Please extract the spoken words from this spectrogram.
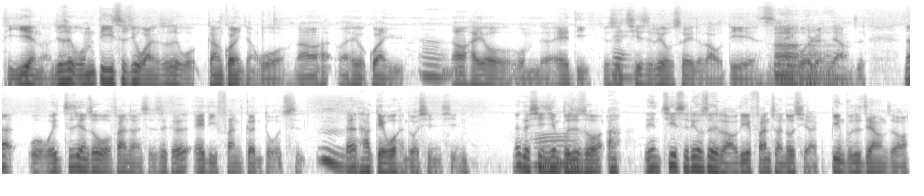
体验呢、啊，就是我们第一次去玩的时候，是我刚刚冠宇讲我，然后还还有冠宇，嗯，然后还有我们的 Eddie，就是七十六岁的老爹，是美国人这样子。那我我之前说我翻船十次，可是 Eddie 翻更多次，嗯，但是他给我很多信心。那个信心不是说、哦、啊，连七十六岁的老爹翻船都起来，并不是这样子哦。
